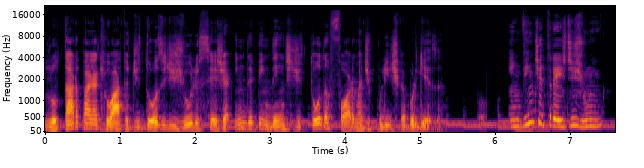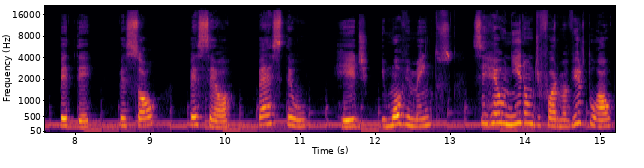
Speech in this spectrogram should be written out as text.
lutar para que o ato de 12 de julho seja independente de toda forma de política burguesa. Em 23 de junho, PT, PSOL, PCO, PSTU, Rede e movimentos se reuniram de forma virtual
